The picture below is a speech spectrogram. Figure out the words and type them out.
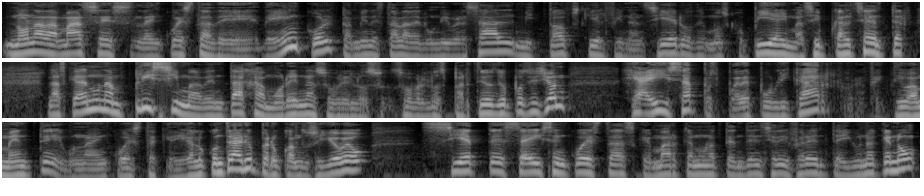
no nada más es la encuesta de, de Encol, también está la del Universal, Mitofsky, el financiero, Demoscopía y Masip Call Center, las que dan una amplísima ventaja Morena sobre los, sobre los partidos de oposición. GAISA pues puede publicar efectivamente una encuesta que diga lo contrario, pero cuando si yo veo siete, seis encuestas que marcan una tendencia diferente y una que no,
